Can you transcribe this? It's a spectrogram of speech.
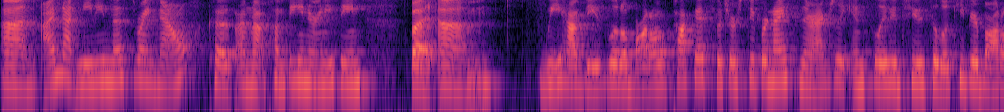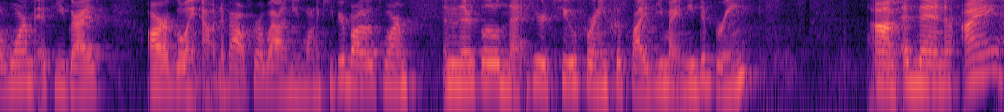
Um, I'm not needing this right now because I'm not pumping or anything, but um, we have these little bottle pockets, which are super nice and they're actually insulated too, so they'll keep your bottle warm if you guys are going out and about for a while and you want to keep your bottles warm. And then there's a little net here too for any supplies you might need to bring. Um, and then I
